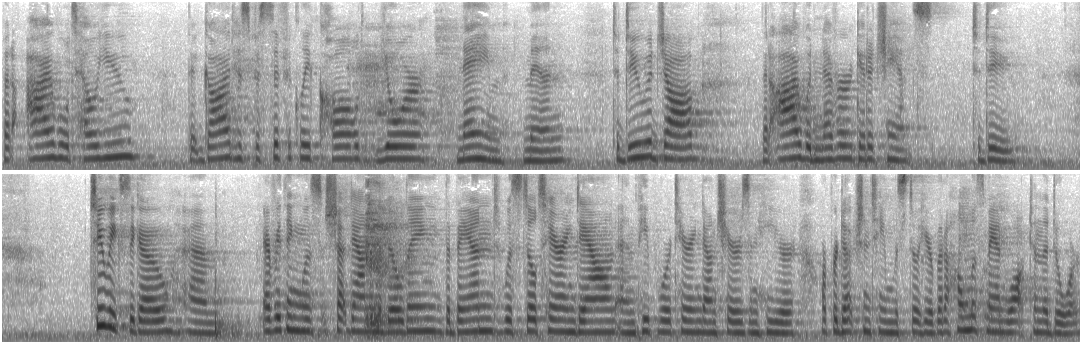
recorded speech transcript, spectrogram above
But I will tell you that God has specifically called your name, men, to do a job that I would never get a chance to do. Two weeks ago, um, everything was shut down in the building. The band was still tearing down, and people were tearing down chairs in here. Our production team was still here, but a homeless man walked in the door.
